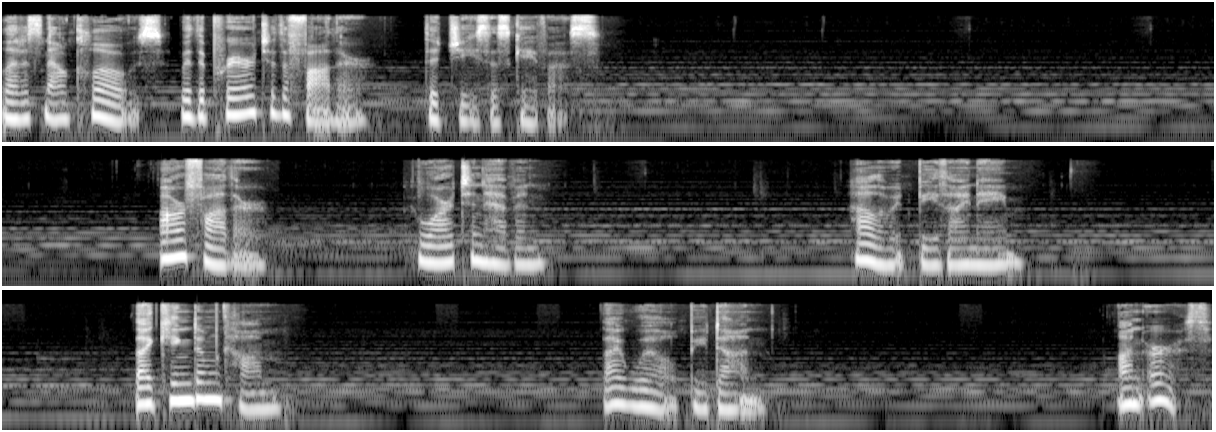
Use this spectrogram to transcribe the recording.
Let us now close with the prayer to the Father that Jesus gave us. Our Father, who art in heaven, hallowed be thy name. Thy kingdom come, thy will be done, on earth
